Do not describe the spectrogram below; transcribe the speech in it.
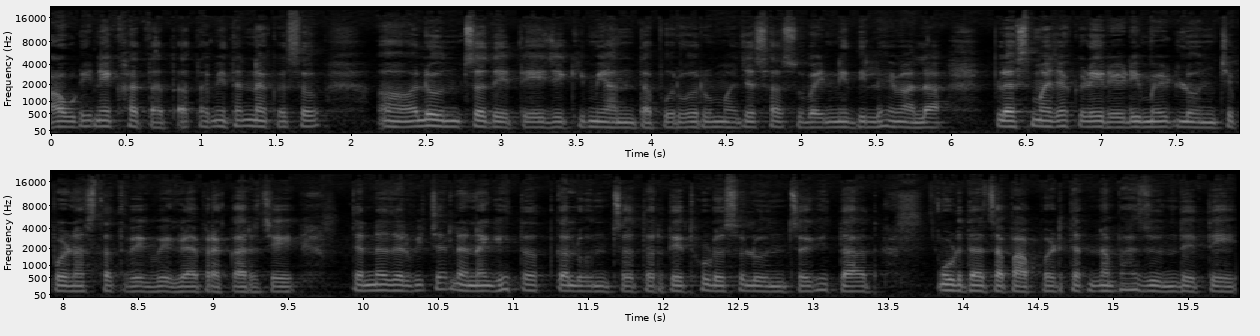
आवडीने खातात आता मी त्यांना कसं लोणचं देते जे की मी अंतापूरवरून माझ्या सासूबाईंनी दिलं आहे मला. प्लस माझ्याकडे रेडीमेड लोणचे पण असतात वेगवेगळ्या प्रकारचे. त्यांना जर विचारलं ना घेतात का लोणचं? तर ते थोडंसं लोणचं घेतात. उडदाचा पापड त्यांना भाजून देते.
